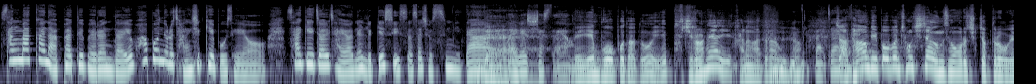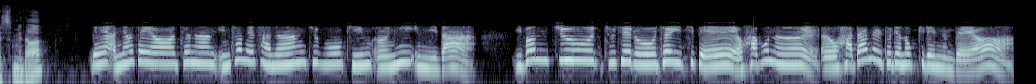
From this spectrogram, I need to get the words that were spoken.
삭막한 아파트 베란다에 화분으로 장식해보세요. 사계절 자연을 느낄 수 있어서 좋습니다. 라고 알려주셨어요. 네, 이게 무엇 보다도 이게 부지런해야 이게 가능하더라고요. 맞아요. 자, 다음 비법은 청취자 음성으로 직접 들어보겠습니다. 네, 안녕하세요. 저는 인천에 사는 주부 김은희입니다. 이번 주 주제로 저희 집에 화분을, 어, 화단을 들여놓기로 했는데요.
